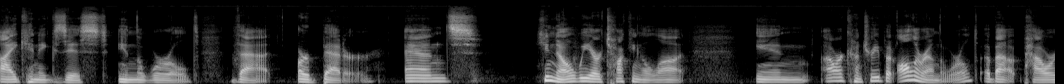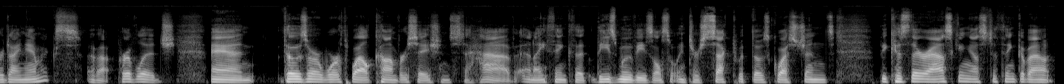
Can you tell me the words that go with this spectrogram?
I can exist in the world that are better? And, you know, we are talking a lot in our country, but all around the world about power dynamics, about privilege, and those are worthwhile conversations to have. And I think that these movies also intersect with those questions because they're asking us to think about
